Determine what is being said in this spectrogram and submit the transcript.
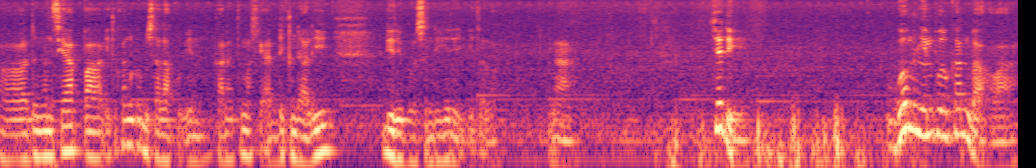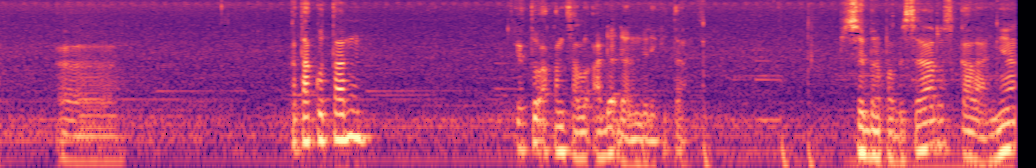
uh, dengan siapa itu kan gue bisa lakuin karena itu masih ada kendali diri gue sendiri gitu loh. Nah jadi gue menyimpulkan bahwa uh, ketakutan itu akan selalu ada dalam diri kita. Seberapa besar skalanya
